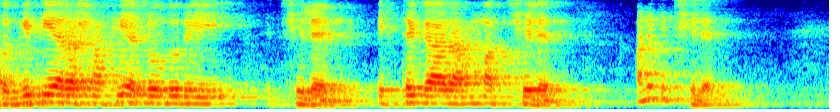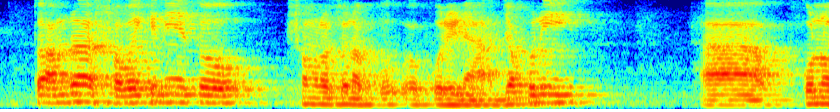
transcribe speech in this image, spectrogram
তো গীতিয়ারা সাফিয়া চৌধুরী ছিলেন ইফতেকার আহমদ ছিলেন, অনেকে ছিলেন। তো আমরা সবাইকে নিয়ে তো সমালোচনা করি না। যখনই কোনো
